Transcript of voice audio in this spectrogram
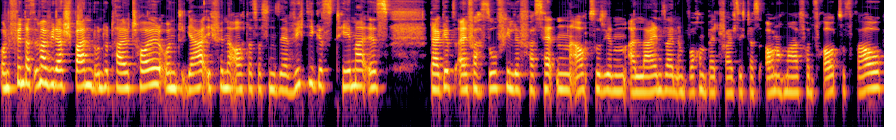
und finde das immer wieder spannend und total toll. Und ja, ich finde auch, dass das ein sehr wichtiges Thema ist. Da gibt's einfach so viele Facetten, auch zu dem Alleinsein im Wochenbett, weil sich das auch nochmal von Frau zu Frau,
